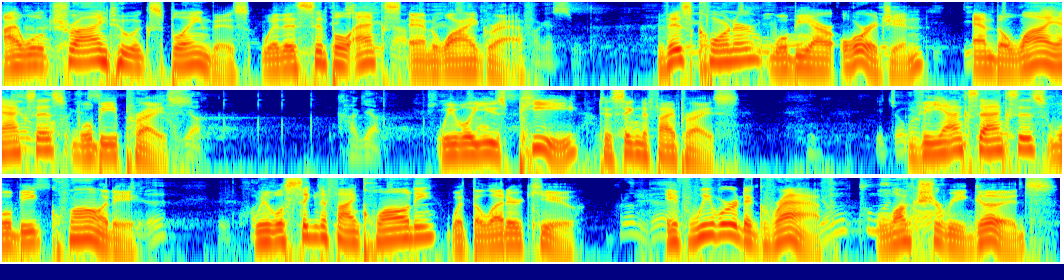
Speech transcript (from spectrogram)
I will try to explain this with a simple x and y graph. This corner will be our origin, and the y-axis will be price. We will use P to signify price. The x-axis will be quality. We will signify quality with the letter Q. If we were to graph luxury goods,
